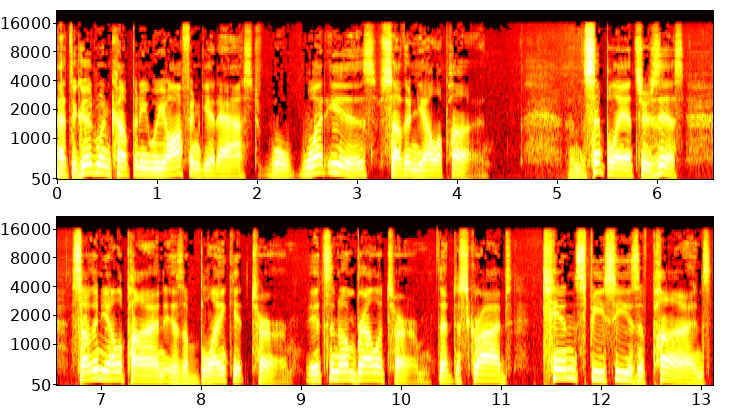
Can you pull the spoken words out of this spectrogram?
At the Goodwin Company, we often get asked, well, what is southern yellow pine? And the simple answer is this. Southern yellow pine is a blanket term. It's an umbrella term that describes 10 species of pines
